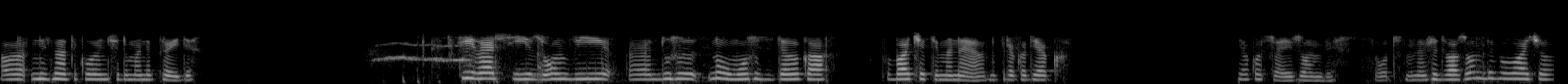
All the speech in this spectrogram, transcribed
Але не знати, коли він ще до мене прийде. В цій версії зомбі е, дуже, ну, можуть здалека побачити мене. Наприклад, як. Як оцей зомбі. От, мене вже два зомбі побачило.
